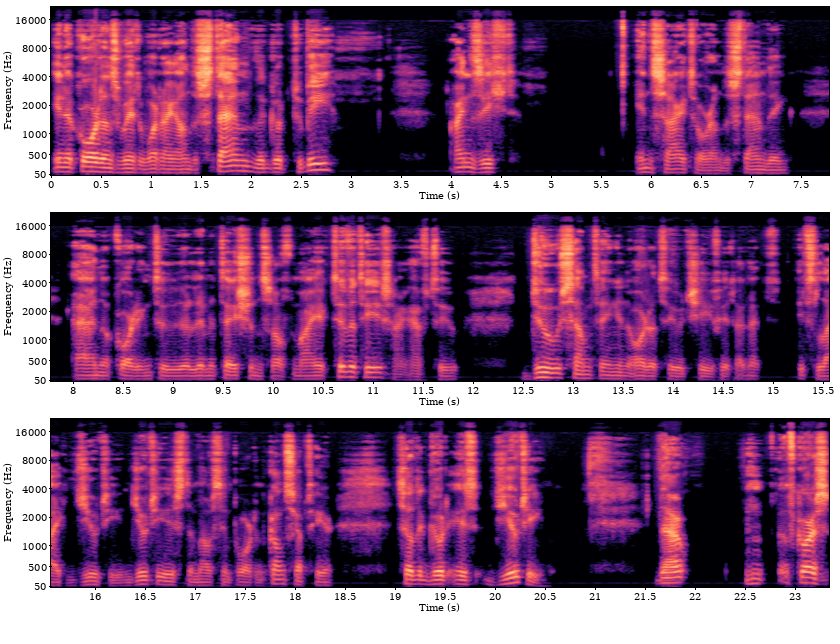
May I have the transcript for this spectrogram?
in accordance with what I understand the good to be, Einsicht, insight or understanding, and according to the limitations of my activities, I have to do something in order to achieve it, and that it's like duty. Duty is the most important concept here. So the good is duty. Now, of course,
